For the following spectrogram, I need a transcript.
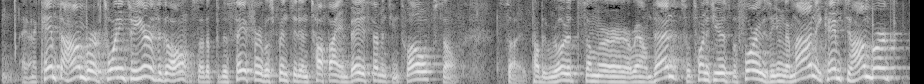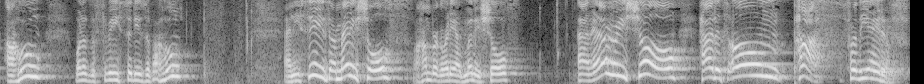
when I came to Hamburg 22 years ago, so the, the Sefer was printed in Tuf Ayin Beis, 1712, so so I probably wrote it somewhere around then. So 20 years before, he was a younger man. He came to Hamburg, Ahu, one of the three cities of Ahu. And he sees there are many shuls. Hamburg already had many shuls. And every shul had its own pass for the Erev.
